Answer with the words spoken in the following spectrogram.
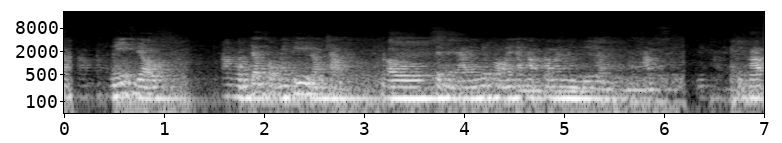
นะครับอันนี้เดี๋ยวทางผมจะส่งให้พี่หลังจากเราเซ็นสัญญาเรียบร้อยนะครับ ประมาณหนึ่งเดือนนะครับนี่ครับ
